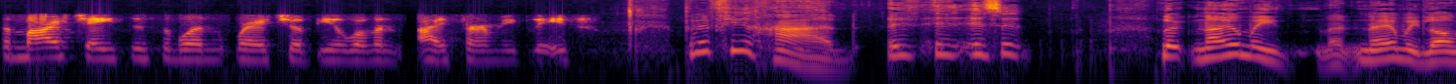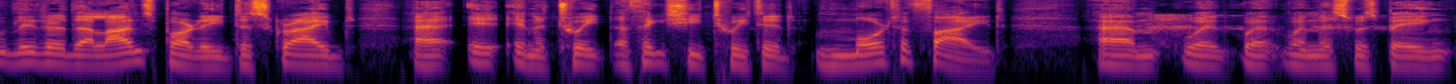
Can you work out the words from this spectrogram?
The March 8th is the one where it should be a woman, I firmly believe. But if you had, is, is it Look, Naomi Naomi Long, leader of the Alliance Party, described uh, in a tweet. I think she tweeted mortified um, when, when, when this was being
